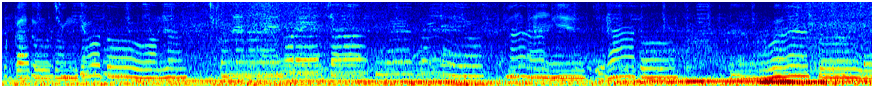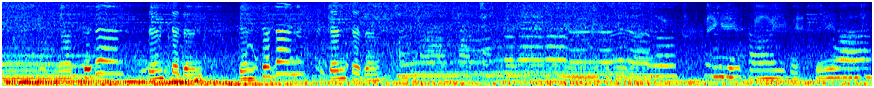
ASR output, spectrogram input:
국가도 종교도 없는 조그마한 노래처럼 들려요. 아닐지라도 꿈을 꿀래요. 뜨든 뜬뜨든 뜬뜨든 뜬뜨든. 마음을 들어요 여기서 이백지와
